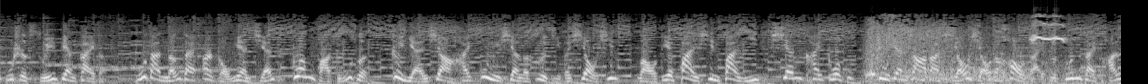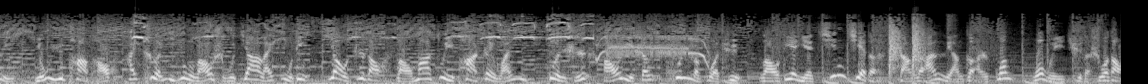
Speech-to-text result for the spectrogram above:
不是随便盖的。不但能在二狗面前装把犊子，这眼下还贡献了自己的孝心。老爹半信半疑，掀开桌布，就见大大小小的耗崽子蹲在盘里。由于怕跑，还特意用老鼠夹来固定。要知道，老妈最怕这玩意，顿时嗷一声昏了过去。老爹也亲切的赏了俺两个耳光。我委屈的说道：“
